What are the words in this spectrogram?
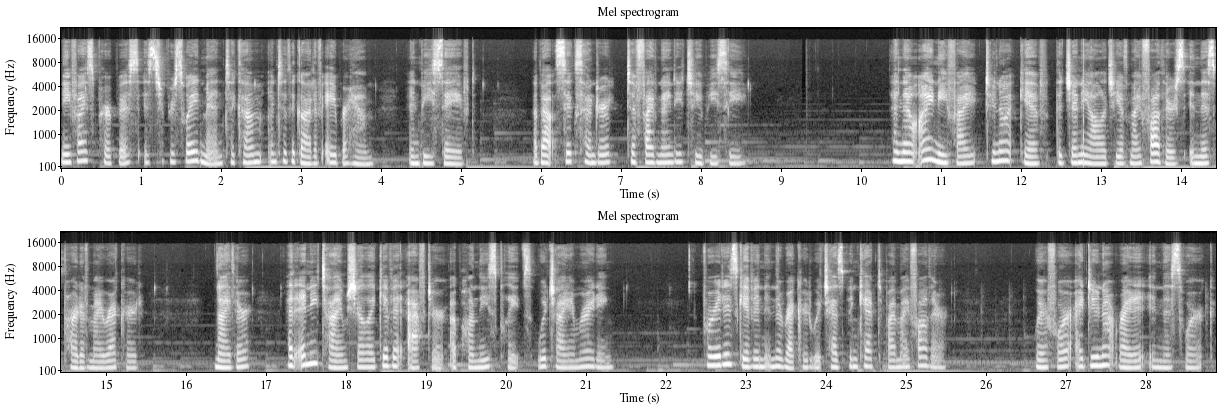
Nephi's purpose is to persuade men to come unto the God of Abraham and be saved. About 600 to 592 BC. And now I, Nephi, do not give the genealogy of my fathers in this part of my record. Neither at any time shall I give it after upon these plates which I am writing for it is given in the record which has been kept by my Father. Wherefore I do not write it in this work.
